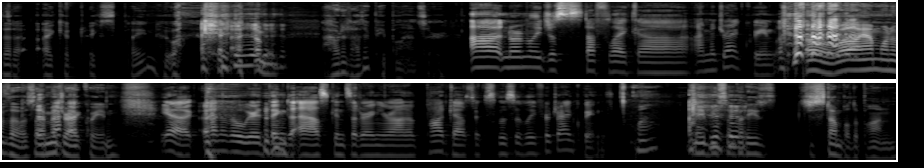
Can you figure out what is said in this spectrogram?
that I, I could explain who I am. How did other people answer? Uh, normally just stuff like, uh, I'm a drag queen. Oh, well, I am one of those. I'm a drag queen. yeah, kind of a weird thing to ask considering you're on a podcast exclusively for drag queens. Well, maybe somebody's just stumbled upon.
